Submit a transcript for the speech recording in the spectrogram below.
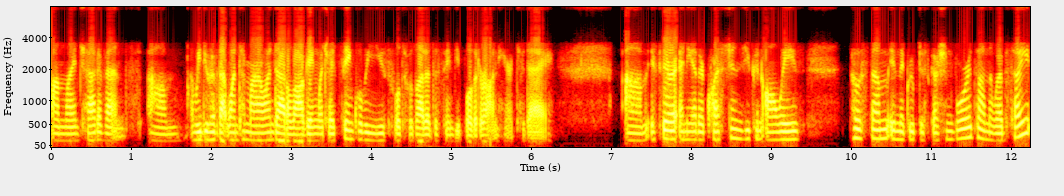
online chat events. Um, and we do have that one tomorrow on data logging, which I think will be useful to a lot of the same people that are on here today. Um, if there are any other questions, you can always post them in the group discussion boards on the website,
